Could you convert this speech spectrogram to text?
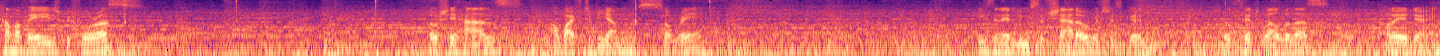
come of age before us. Oh, she has. a wife to be, I'm sorry. He's an elusive shadow, which is good. She'll fit well with us. What are you doing?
